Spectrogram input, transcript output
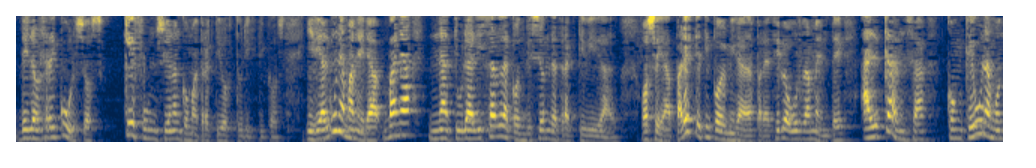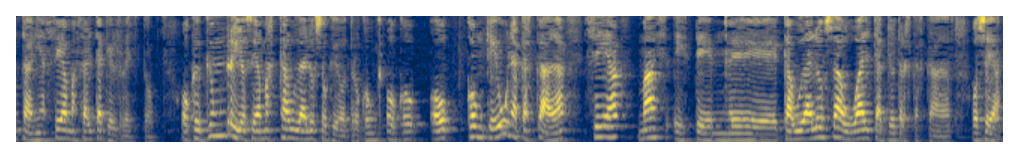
de los recursos que funcionan como atractivos turísticos y de alguna manera van a naturalizar la condición de atractividad. O sea, para este tipo de miradas, para decirlo burdamente, alcanza con que una montaña sea más alta que el resto, o que, un río sea más caudaloso que otro, o, con que una cascada sea más este, eh, caudalosa o alta que otras cascadas. O sea,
